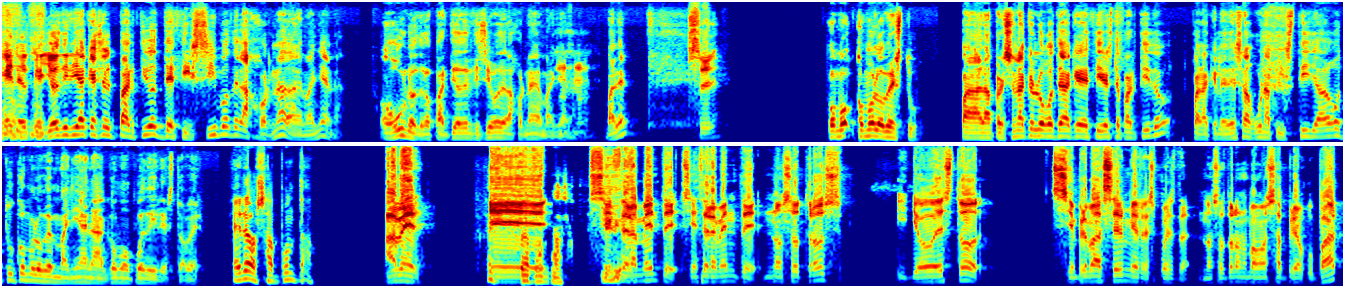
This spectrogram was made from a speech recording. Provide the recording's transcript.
en el que yo diría que es el partido decisivo de la jornada de mañana. O uno de los partidos decisivos de la jornada de mañana. ¿vale? Sí. ¿Cómo, ¿Cómo lo ves tú? Para la persona que luego tenga que decir este partido, para que le des alguna pistilla o algo, ¿tú cómo lo ves mañana? ¿Cómo puede ir esto? A ver. Eros, apunta. A ver. Eh. Sinceramente, sinceramente, nosotros y yo esto siempre va a ser mi respuesta. Nosotros nos vamos a preocupar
